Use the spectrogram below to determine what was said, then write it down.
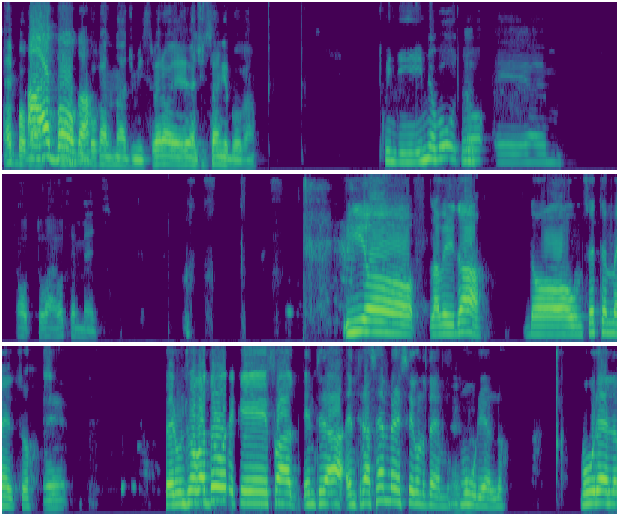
È Boca, Ah, è eh, vabbè, Boca. Boca non ha Gimis, però è- ci sta anche Boca. Quindi il mio Mm. voto è 8, vai, 8 e mezzo. Io, la verità, do un sette e mezzo E per un giocatore che fa, entrerà, entrerà sempre nel secondo tempo, esatto. Muriel. Muriel,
